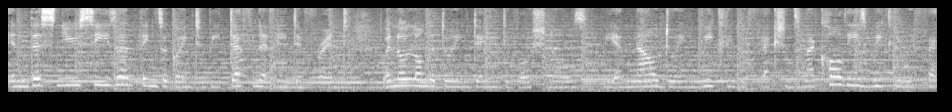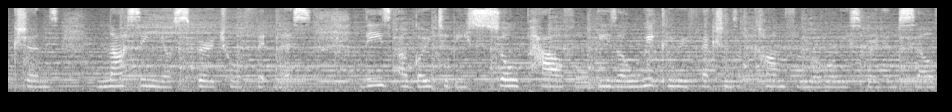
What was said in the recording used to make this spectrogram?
in this new season, things are going to be definitely different. We're no longer doing daily devotionals, we are now doing weekly reflections. And I call these weekly reflections nursing your spiritual fitness. These are going to be so powerful. These are weekly reflections that come from the Holy Spirit Himself.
